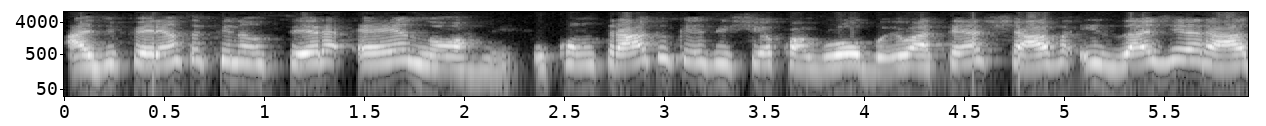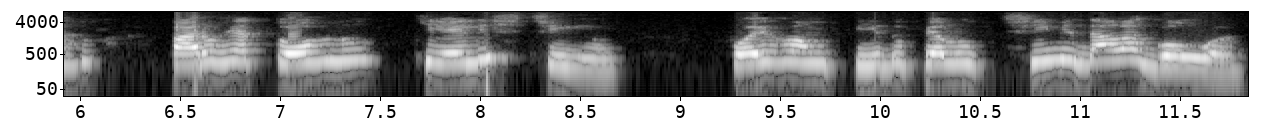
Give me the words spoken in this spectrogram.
A diferença financeira é enorme. O contrato que existia com a Globo eu até achava exagerado para o retorno que eles tinham foi rompido pelo time da Lagoa,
